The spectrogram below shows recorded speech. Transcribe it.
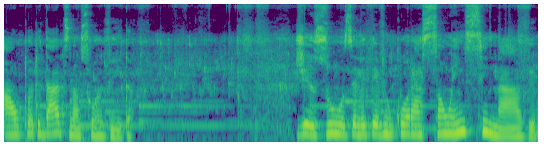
autoridades na sua vida. Jesus, ele teve um coração ensinável.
